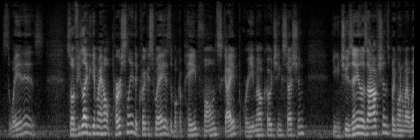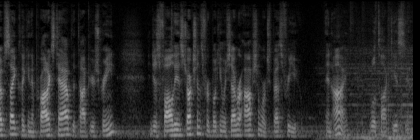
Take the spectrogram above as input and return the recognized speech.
It's the way it is. So if you'd like to get my help personally, the quickest way is to book a paid phone, Skype, or email coaching session. You can choose any of those options by going to my website, clicking the products tab at the top of your screen. And just follow the instructions for booking whichever option works best for you. And I will talk to you soon.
